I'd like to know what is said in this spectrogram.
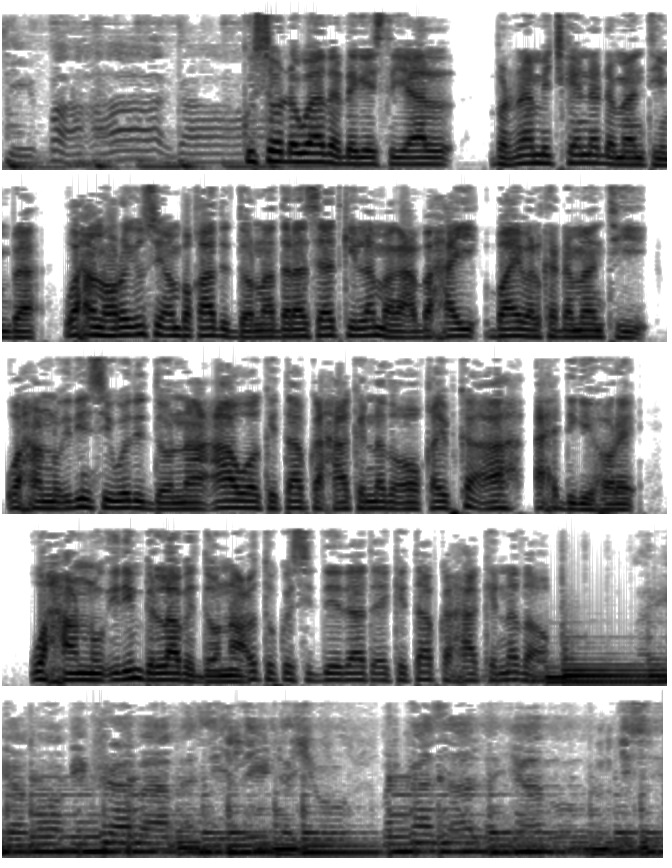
sifahaaga ku soo dhowaada dhegaystayaal barnaamijkeenna dhammaantiinba. Waxaan horay u sii ambaqaadi doonnaa daraasaadkii la magac baxay baibalka dhammaantii. Waxaannu idiin sii wadi doonnaa caawa kitaabka xaakinnada oo qayb ka ah axdigii hore. Waxaannu idiin bilaabi doonnaa cutubka siddeedaad ee kitaabka xaakinnada maryamo bikraba masiixii dhasho markaasaa la yaabo mucjise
